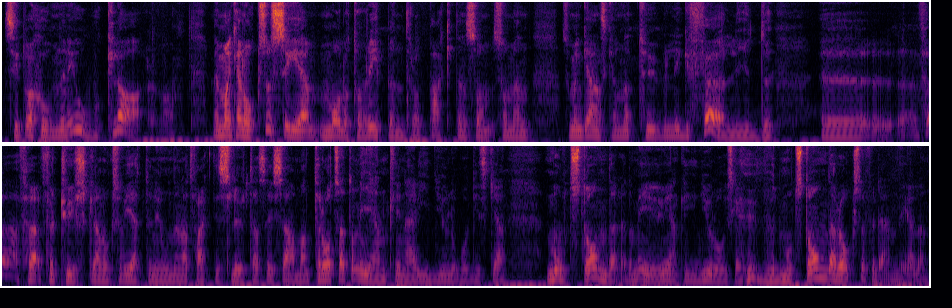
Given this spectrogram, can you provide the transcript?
situationen är oklar. Men man kan också se Molotov-Ribbentrop-pakten som, som, en, som en ganska naturlig följd för, för, för, Tyskland och Sovjetunionen att faktiskt sluta sig samman trots att de egentligen är ideologiska motståndare. De är ju egentligen ideologiska huvudmotståndare också för den delen.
